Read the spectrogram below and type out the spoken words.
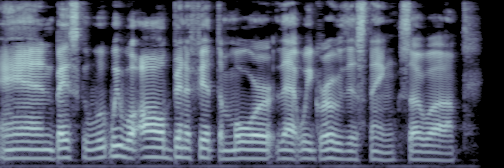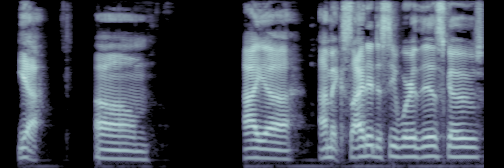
And basically, we will all benefit the more that we grow this thing. So, uh, yeah. Um, I, uh, I'm excited to see where this goes.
